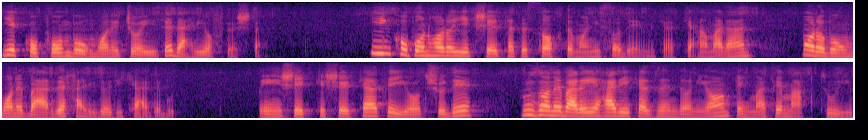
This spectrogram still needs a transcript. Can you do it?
یک کپون به عنوان جایزه دریافت داشتم. این کپون ها را یک شرکت ساختمانی صادر می‌کرد که عملا ما را به عنوان برده خریداری کرده بود. به این شکل که شرکت یاد شده روزانه برای هر یک از زندانیان قیمت مقتوعی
